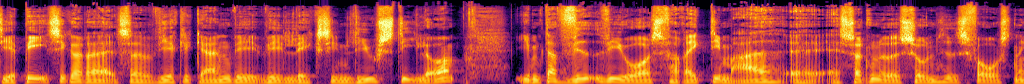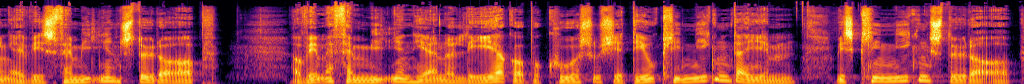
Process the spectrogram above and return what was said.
diabetiker, der altså virkelig gerne vil, vil lægge sin livsstil om, jamen der ved vi jo også for rigtig meget af, af sådan noget sundhedsforskning, at hvis familien støtter op, og hvem er familien her, når læger går på kursus? Ja, det er jo klinikken derhjemme. Hvis klinikken støtter op,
